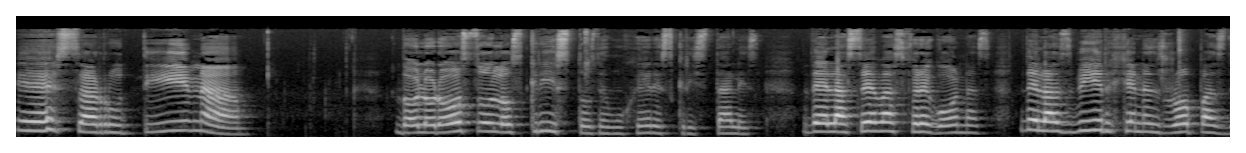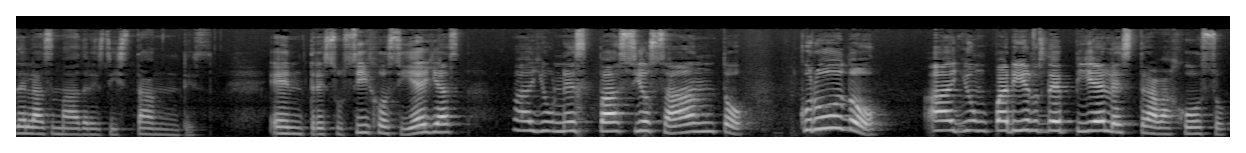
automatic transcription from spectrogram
esa rutina. Dolorosos los cristos de mujeres cristales, de las cebas fregonas, de las vírgenes ropas de las madres distantes. Entre sus hijos y ellas hay un espacio santo, crudo, hay un parir de pieles trabajoso.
